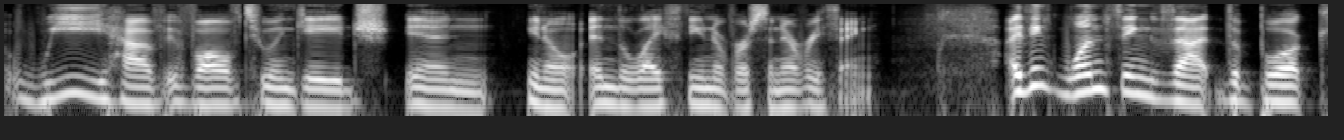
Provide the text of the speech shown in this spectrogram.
we have evolved to engage in, you know, in the life, the universe, and everything. I think one thing that the book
